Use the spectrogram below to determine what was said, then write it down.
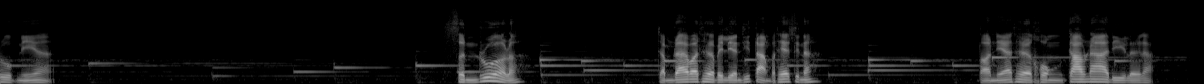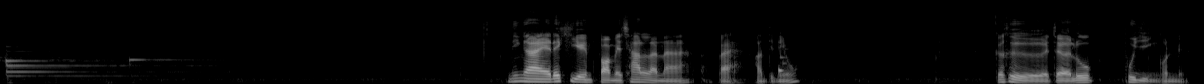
รูปนี้อะ สนรั่วเหรอจำได้ว่าเธอไปเรียนที่ต่างประเทศสินะ ตอนนี้เธอคงก้าวหน้าดีเลยล่ะ นี่ไงได้ key information แล้วนะ ไป continue ก็คือเจอรูปผู้หญิงคนหนึ่ง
